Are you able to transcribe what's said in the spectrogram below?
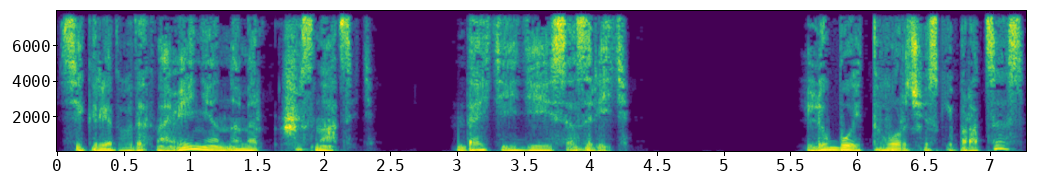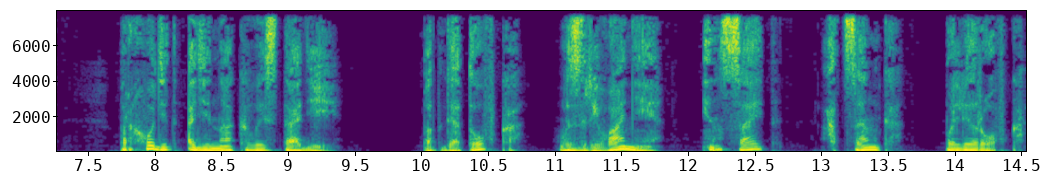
Секрет вдохновения номер 16. Дайте идее созреть. Любой творческий процесс проходит одинаковые стадии. Подготовка, вызревание, инсайт, оценка, полировка.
